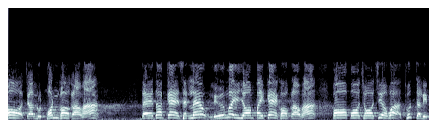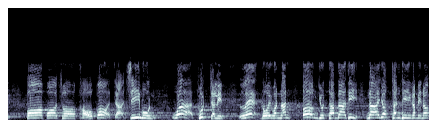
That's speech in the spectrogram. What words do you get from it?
ก็จะหลุดพ้นข้อกล่าวหา แต่ถ้าแก้เสร็จแล้วหรือไม่ยอมไปแก้ข้อกล่าวหา ปปชเชื่อว่าทุจริต ปปชเขาก็จะชี้มูลว่าทุจริต และโดยวันนั้นต้องหยุดทำหน้าที่นายกทันทีครับพี่น้อง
